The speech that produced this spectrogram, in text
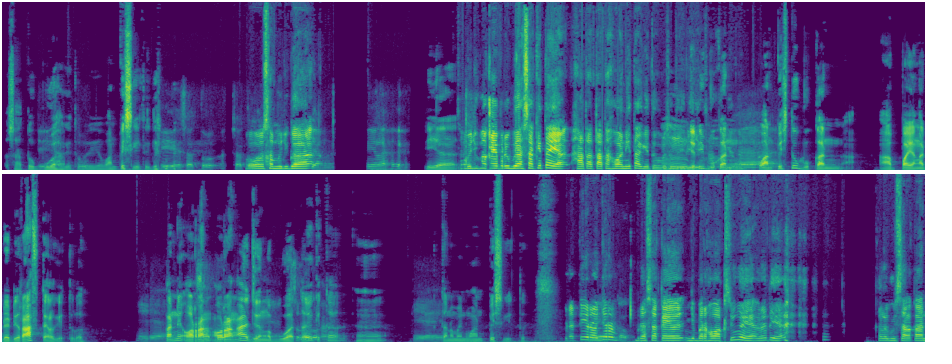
satu Jadi buah satu. gitu ya One Piece gitu. Jadi Iya, satu satu Oh, sama juga- yang inilah. iya. Sama juga kayak peribahasa kita ya, harta tata wanita gitu. maksudnya Mm, dia. jadi bukan Iya. One Piece tuh bukan apa yang ada di Raftel gitu loh. Iya. Kan nih orang-orang Satu aja sebenarnya, ngebuat ayo kita eh, Iya, iya. kita namain One Piece gitu. Berarti Roger Iya, kau- berasa kayak nyebar hoax juga ya berarti ya. Kalau misalkan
